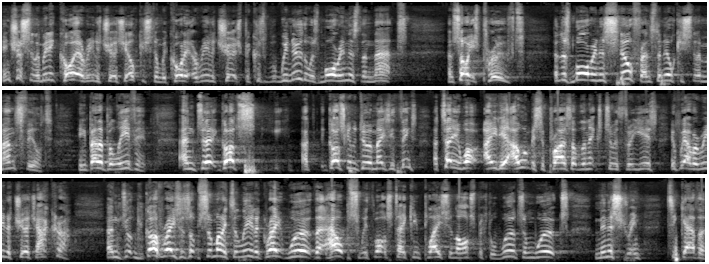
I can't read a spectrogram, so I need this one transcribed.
Interestingly, we didn't call it Arena Church Ilkeston, we called it Arena Church because we knew there was more in us than that. And so it's proved. And there's more in us still, friends, than Ilkeston and Mansfield. You better believe it. And uh, God's, uh, God's going to do amazing things. I tell you what, I, I wouldn't be surprised over the next two or three years if we have Arena Church Accra. And God raises up somebody to lead a great work that helps with what's taking place in the hospital, words and works, ministering together.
